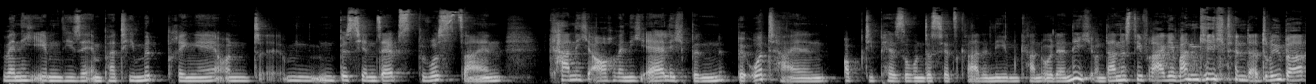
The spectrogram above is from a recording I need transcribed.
wenn ich eben diese Empathie mitbringe und ähm, ein bisschen Selbstbewusstsein, kann ich auch, wenn ich ehrlich bin, beurteilen, ob die Person das jetzt gerade nehmen kann oder nicht. Und dann ist die Frage, wann gehe ich denn da drüber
